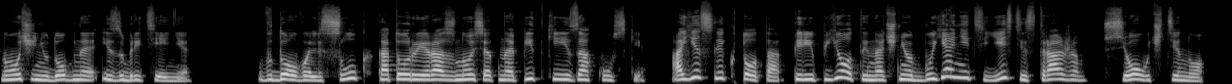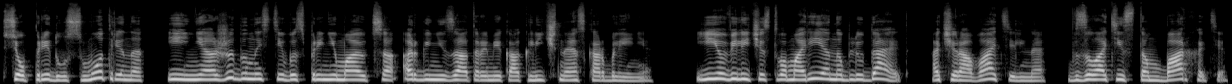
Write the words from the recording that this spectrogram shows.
но очень удобное изобретение вдоволь слуг, которые разносят напитки и закуски. А если кто-то перепьет и начнет буянить, есть и стража. Все учтено, все предусмотрено, и неожиданности воспринимаются организаторами как личное оскорбление. Ее Величество Мария наблюдает, очаровательная, в золотистом бархате.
